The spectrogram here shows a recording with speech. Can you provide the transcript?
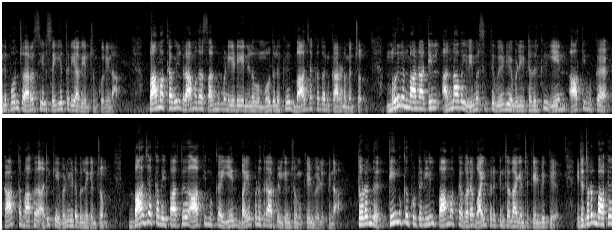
இதுபோன்ற அரசியல் செய்ய தெரியாது என்றும் கூறினார். பாமகவில் ராமதாஸ் அன்புமணி இடையே நிலவும் மோதலுக்கு பாஜக தான் காரணம் என்றும் முருகன் மாநாட்டில் அண்ணாவை விமர்சித்து வீடியோ வெளியிட்டதற்கு ஏன் அதிமுக காட்டமாக அறிக்கை வெளியிடவில்லை என்றும் பாஜகவை பார்த்து அதிமுக ஏன் பயப்படுகிறார்கள் என்றும் கேள்வி எழுப்பினார். தொடர்ந்து திமுக கூட்டணியில் பாமக வர வாய்ப்பிருக்கின்றதா என்ற கேள்விக்கு இது தொடர்பாக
